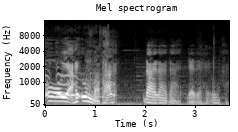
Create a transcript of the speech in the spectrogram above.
โอ้อยากให้อุ้มเหรอคะ ได้ได้ได้เดี๋ยวเดี๋ยวให้อุ้มค่ะ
